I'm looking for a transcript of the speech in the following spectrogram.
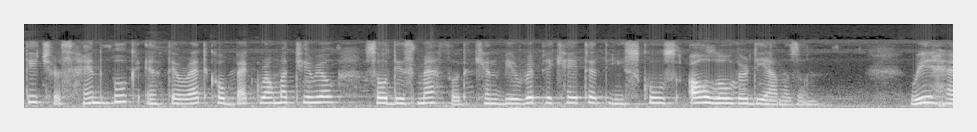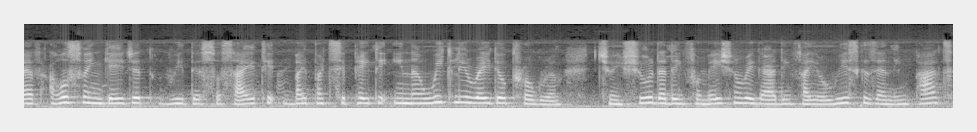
teacher's handbook and theoretical background material so this method can be replicated in schools all over the Amazon. We have also engaged with the society by participating in a weekly radio program to ensure that the information regarding fire risks and impacts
